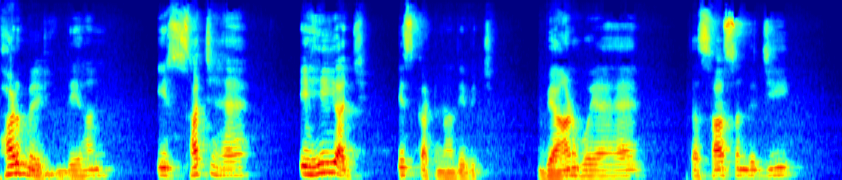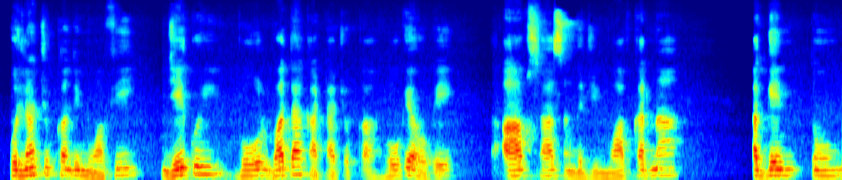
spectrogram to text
ਫਲ ਮਿਲ ਜਾਂਦੇ ਹਨ। ਇਹ ਸੱਚ ਹੈ, ਇਹੀ ਅੱਜ ਇਸ ਘਟਨਾ ਦੇ ਵਿੱਚ ਬਿਆਨ ਹੋਇਆ ਹੈ। ਤਾਂ ਸਾਧ ਸੰਗਤ ਜੀ, ਭੁੱਲਾਂ ਚੁੱਕਾਂ ਦੀ ਮੁਆਫੀ, ਜੇ ਕੋਈ ਬੋਲ ਵਾਧਾ ਘਾਟਾ ਚੁੱਕਾ ਹੋ ਗਿਆ ਹੋਵੇ, ਤਾਂ ਆਪ ਸਾਧ ਸੰਗਤ ਜੀ ਮਾਫ ਕਰਨਾ। ਅੱਗੇ ਤੋਂ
